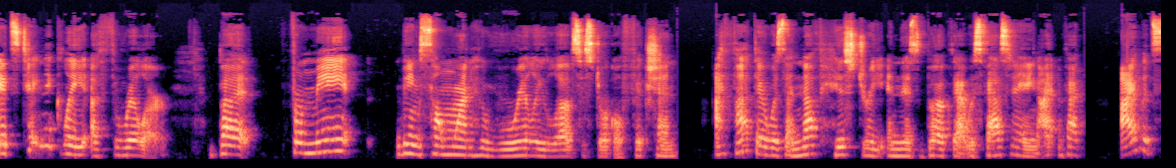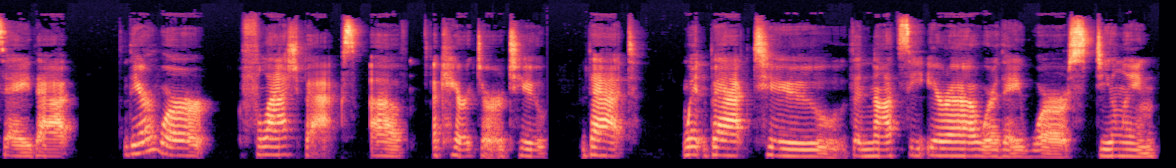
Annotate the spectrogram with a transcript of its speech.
It's technically a thriller, but for me, being someone who really loves historical fiction, I thought there was enough history in this book that was fascinating. I, in fact, I would say that there were flashbacks of a character or two that went back to the Nazi era where they were stealing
